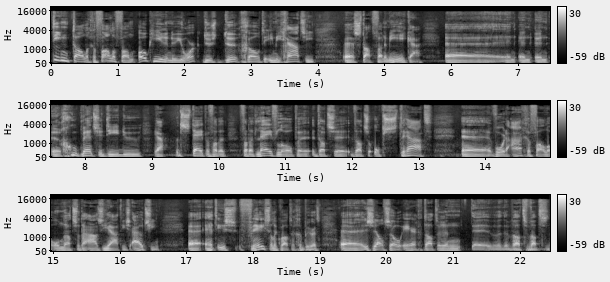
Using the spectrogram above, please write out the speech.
tientallen gevallen van, ook hier in New York. Dus de grote immigratiestad van Amerika. Een, een, een, een, groep mensen die nu ja, het stijpen van het, van het lijf lopen, dat ze, dat ze op straat uh, worden aangevallen omdat ze er Aziatisch uitzien. Uh, het is vreselijk wat er gebeurt. Uh, zelfs zo erg dat er een, wat, wat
